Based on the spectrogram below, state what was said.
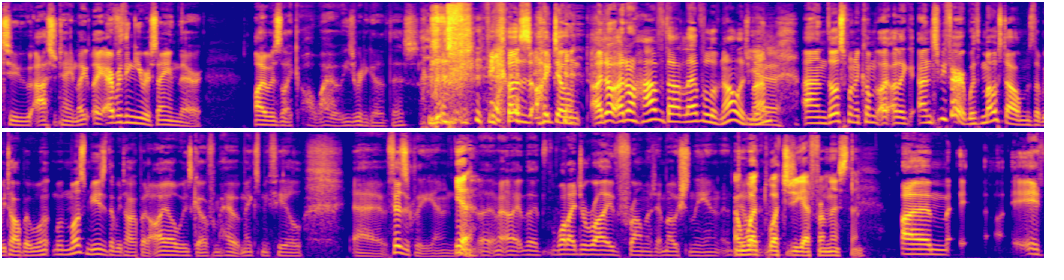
to ascertain like like everything you were saying there. I was like, oh wow, he's really good at this because I don't, I don't, I don't have that level of knowledge, man. Yeah. And thus, when it comes, I, I like, and to be fair, with most albums that we talk about, with most music that we talk about, I always go from how it makes me feel uh, physically and Yeah. uh, the- what I derive from it emotionally. And, And what what did you get from this then? um, it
